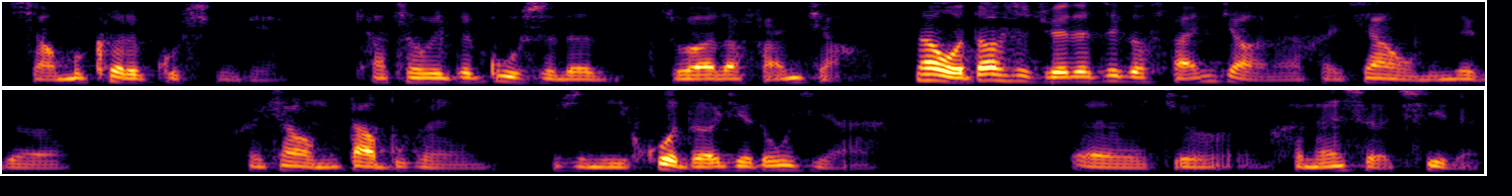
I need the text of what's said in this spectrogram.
小木克的故事里面，它成为这故事的主要的反角。那我倒是觉得这个反角呢，很像我们这个，很像我们大部分人，就是你获得一些东西啊，呃，就很难舍弃的。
